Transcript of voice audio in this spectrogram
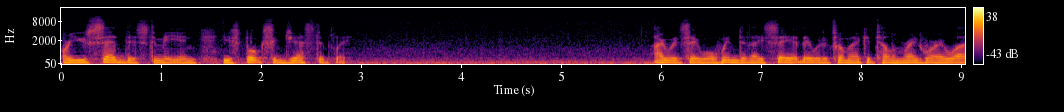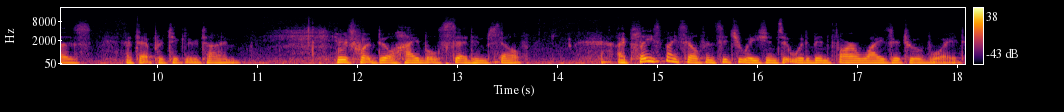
or you said this to me, and you spoke suggestively, I would say, well, when did I say it? They would have told me I could tell them right where I was at that particular time. Here's what Bill Hybels said himself. I placed myself in situations that would have been far wiser to avoid.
